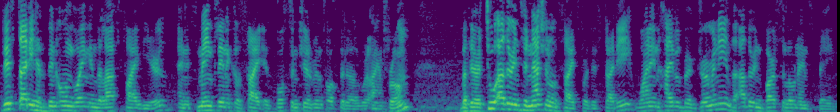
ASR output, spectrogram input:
This study has been ongoing in the last five years, and its main clinical site is Boston Children's Hospital, where I'm from. But there are two other international sites for this study, one in Heidelberg, Germany, and the other in Barcelona in Spain.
